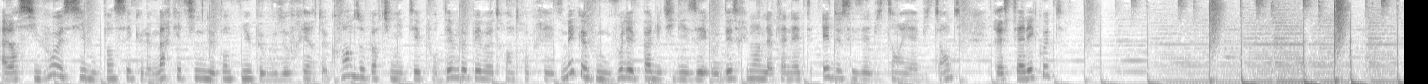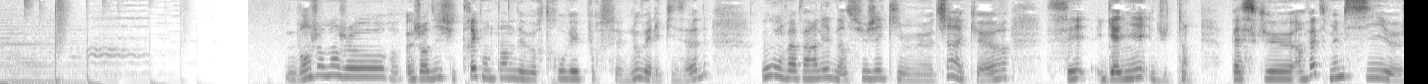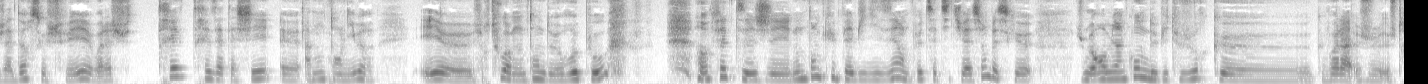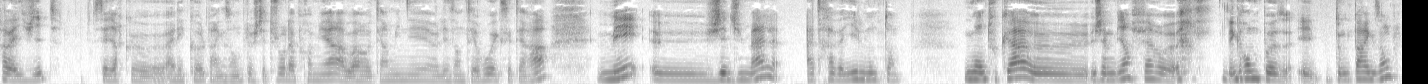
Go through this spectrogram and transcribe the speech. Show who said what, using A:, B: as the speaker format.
A: Alors si vous aussi vous pensez que le marketing de contenu peut vous offrir de grandes opportunités pour développer votre entreprise, mais que vous ne voulez pas l'utiliser au détriment de la planète et de ses habitants et habitantes, restez à l'écoute. Bonjour, bonjour Aujourd'hui je suis très contente de vous retrouver pour ce nouvel épisode où on va parler d'un sujet qui me tient à cœur, c'est gagner du temps. Parce que en fait, même si euh, j'adore ce que je fais, voilà, je suis très très attachée euh, à mon temps libre et euh, surtout à mon temps de repos. en fait, j'ai longtemps culpabilisé un peu de cette situation parce que je me rends bien compte depuis toujours que, que voilà, je, travaille vite. C'est-à-dire qu'à l'école, par exemple, j'étais toujours la première à avoir terminé euh, les interros, etc. Mais j'ai du mal à travailler longtemps. Ou en tout cas, j'aime bien faire des grandes pauses. Et donc, par exemple,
